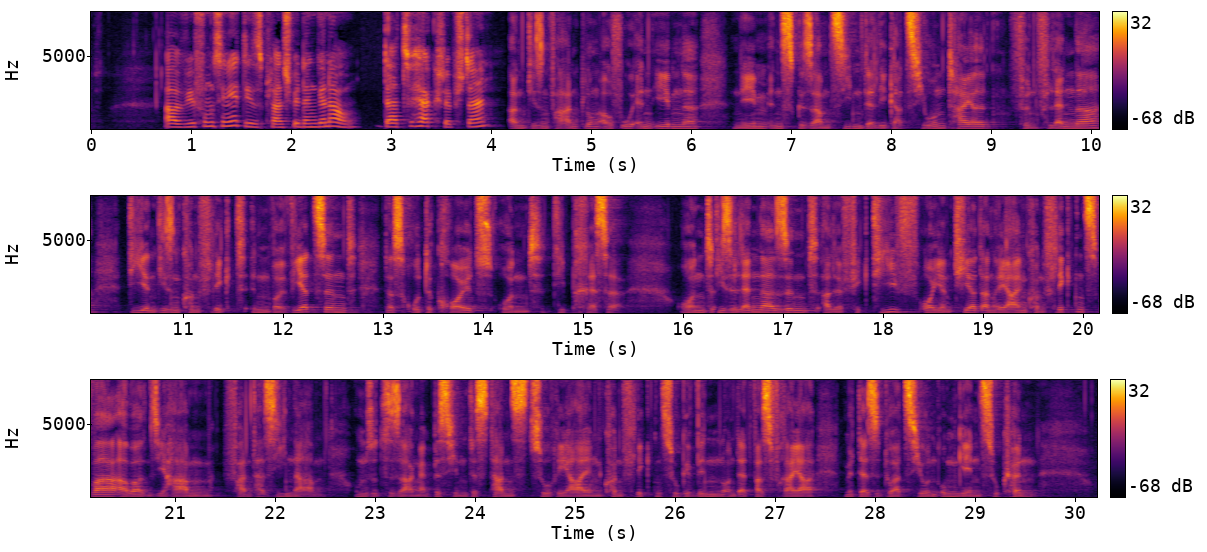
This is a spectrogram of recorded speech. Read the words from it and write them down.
Aber wie funktioniert dieses Planspiel denn genau? Dazu Herr Klippstein. An diesen Verhandlungen auf UN-Ebene nehmen insgesamt sieben Delegationen teil, fünf Länder, die in diesen Konflikt involviert sind, das Rote Kreuz und die Presse. Und diese Länder sind alle fiktiv, orientiert an realen Konflikten zwar, aber sie haben Fantasienamen, um sozusagen ein bisschen Distanz zu realen Konflikten zu gewinnen und etwas freier mit der Situation umgehen zu können.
